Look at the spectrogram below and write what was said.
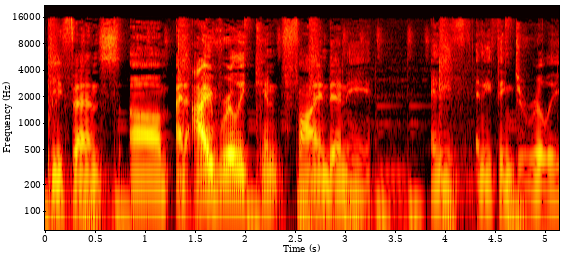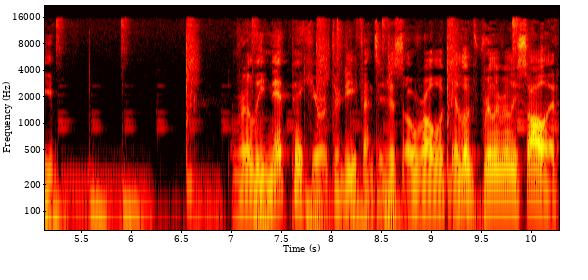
defense, um, and I really can't find any any anything to really really nitpick here with their defense. It just overall looked it looked really really solid.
